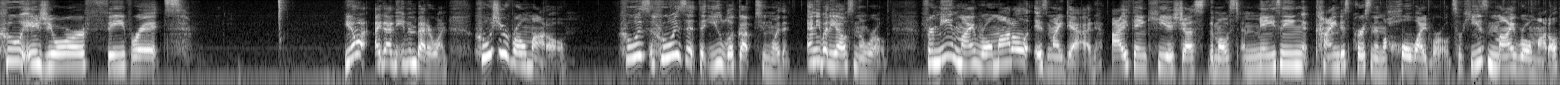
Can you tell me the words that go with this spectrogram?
who is your favorite? You know what? I got an even better one. Who's your role model? Who is, who is it that you look up to more than anybody else in the world? For me, my role model is my dad. I think he is just the most amazing, kindest person in the whole wide world. So he is my role model.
